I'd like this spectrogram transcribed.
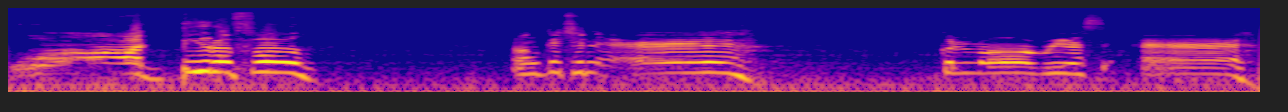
What beautiful! I'm getting air! Glorious air!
